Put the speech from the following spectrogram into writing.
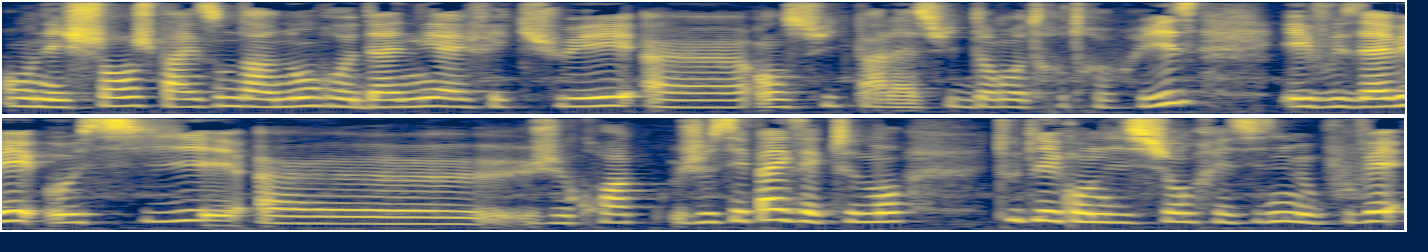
en échange par exemple d'un nombre d'années à effectuer euh, ensuite par la suite dans votre entreprise. Et vous avez aussi, euh, je crois, je ne sais pas exactement toutes les conditions précises, mais vous pouvez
